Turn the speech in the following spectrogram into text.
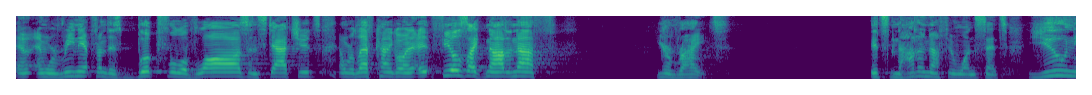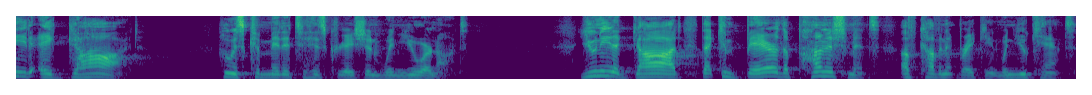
and, and we're reading it from this book full of laws and statutes, and we're left kind of going, it feels like not enough. You're right. It's not enough in one sense. You need a God who is committed to his creation when you are not. You need a God that can bear the punishment of covenant breaking when you can't.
